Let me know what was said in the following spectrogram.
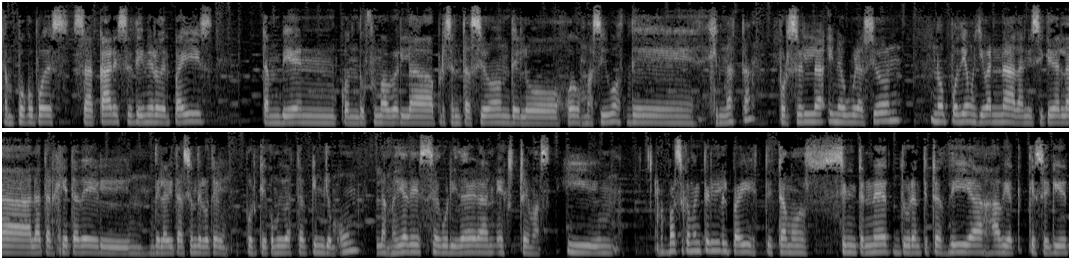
tampoco puedes sacar ese dinero del país. También cuando fuimos a ver la presentación de los Juegos Masivos de Gimnasta, por ser la inauguración no podíamos llevar nada, ni siquiera la, tarjeta del, de la habitación del hotel, porque como iba a estar Kim Jong-un, las medidas de seguridad eran extremas. Y mm, básicamente el, país, estamos sin internet durante tres días, había que seguir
